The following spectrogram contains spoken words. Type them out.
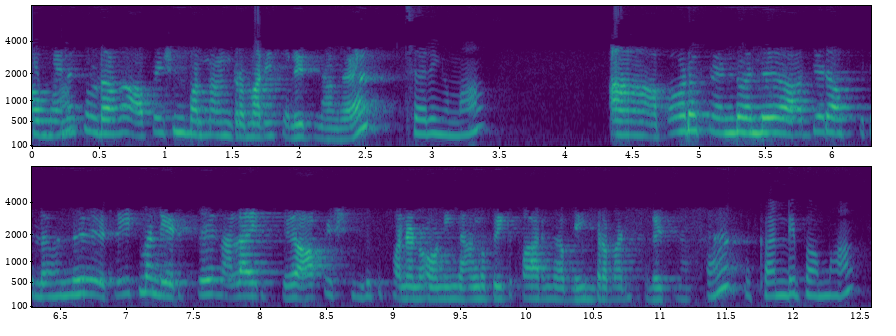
அவங்க என்ன சொல்றாங்க ஆபரேஷன் பண்ணலான்ற மாதிரி சொல்லியிருந்தாங்க. சரிங்கம்மா அப்பாவோட ஃப்ரெண்ட் வந்து ஆர்ஜர் ஹாஸ்பிட்டல்ல வந்து ட்ரீட்மெண்ட் எடுத்து நல்லா இருக்கு ஆபரேஷன் பண்ணணும். நீங்க அங்க போயிட்டு பாருங்க அப்படின்ற மாதிரி சொல்லியிருந்தாங்க. கண்டிப்பாம்மா ஆஹ்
